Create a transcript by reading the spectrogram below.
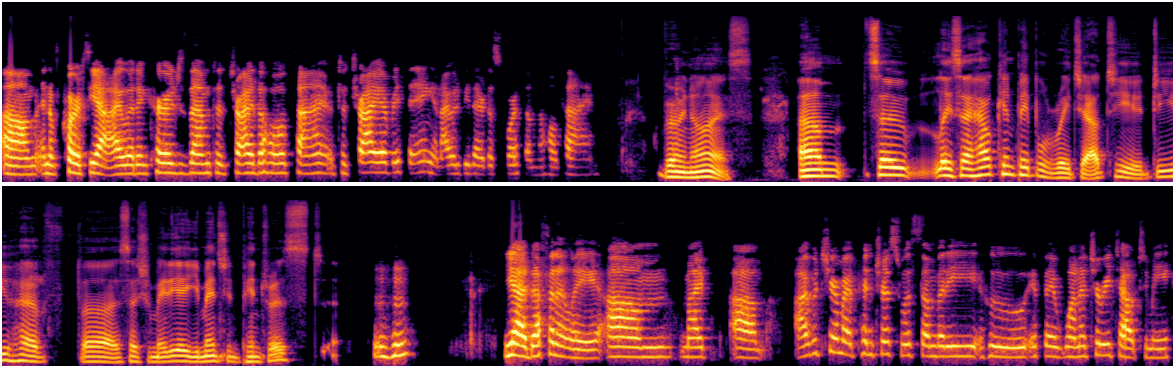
Um, and of course, yeah, I would encourage them to try the whole time, to try everything, and I would be there to support them the whole time. Very nice. Um, so, Lisa, how can people reach out to you? Do you have uh, social media? You mentioned Pinterest. hmm Yeah, definitely. Um, my um, I would share my Pinterest with somebody who, if they wanted to reach out to me,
